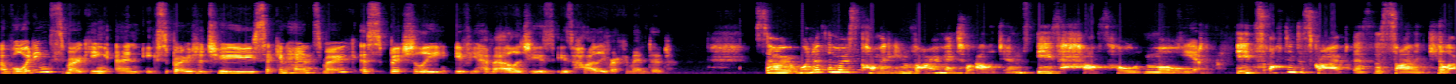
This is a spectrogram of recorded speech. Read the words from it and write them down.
Avoiding smoking and exposure to secondhand smoke, especially if you have allergies, is highly recommended. So, one of the most common environmental allergens is household mold. Yeah. It's often described as the silent killer.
